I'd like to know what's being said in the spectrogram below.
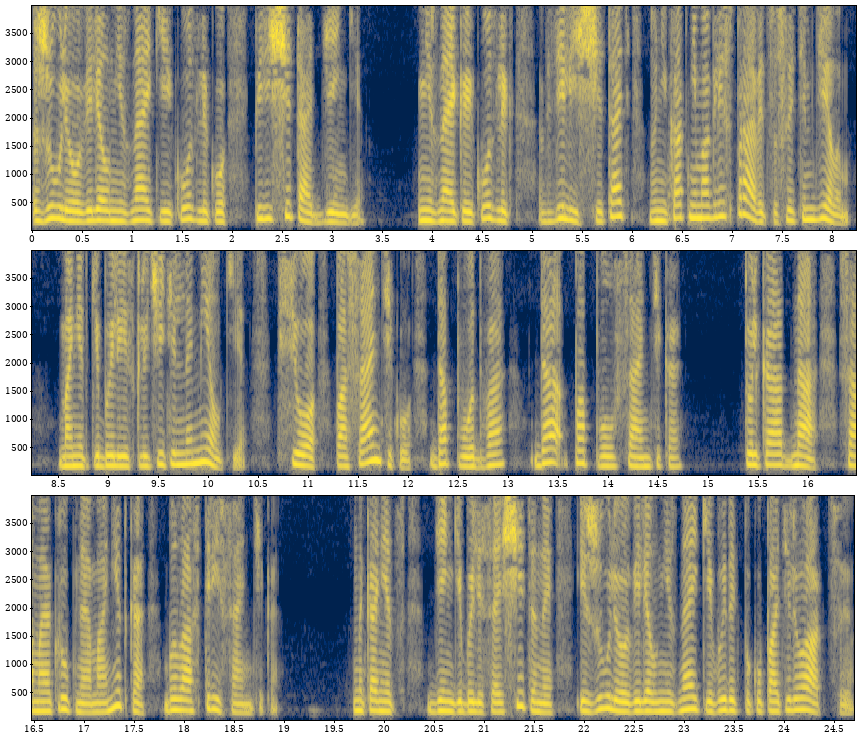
Жулио велел Незнайке и Козлику пересчитать деньги. Незнайка и Козлик взялись считать, но никак не могли справиться с этим делом. Монетки были исключительно мелкие, все по сантику, да по два, да по пол сантика. Только одна, самая крупная монетка, была в три сантика. Наконец, деньги были сосчитаны, и Жулио велел Незнайке выдать покупателю акцию.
